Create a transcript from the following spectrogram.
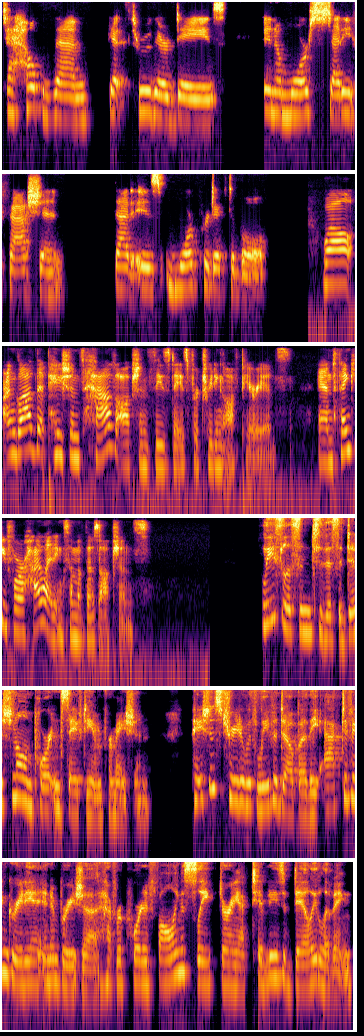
to help them get through their days in a more steady fashion that is more predictable Well, I'm glad that patients have options these days for treating off periods. And thank you for highlighting some of those options. Please listen to this additional important safety information. Patients treated with levodopa, the active ingredient in Inbrija, have reported falling asleep during activities of daily living,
